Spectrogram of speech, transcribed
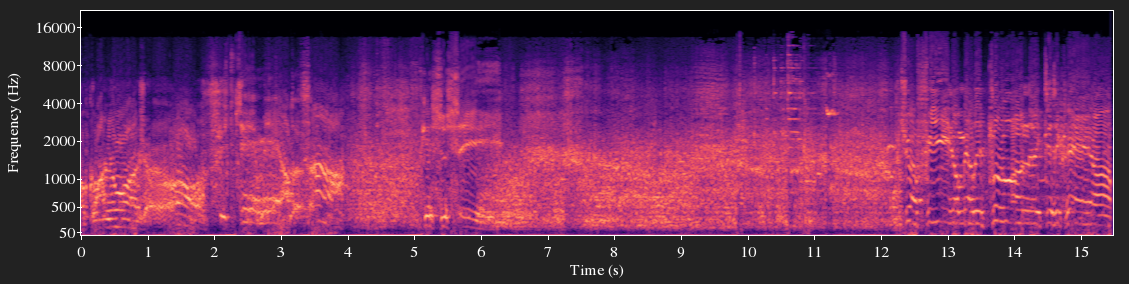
Encore un orage. Oh putain merde. Ah. Qu'est-ce que c'est? Tu as fini d'emmerder tout le monde avec tes éclairs.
